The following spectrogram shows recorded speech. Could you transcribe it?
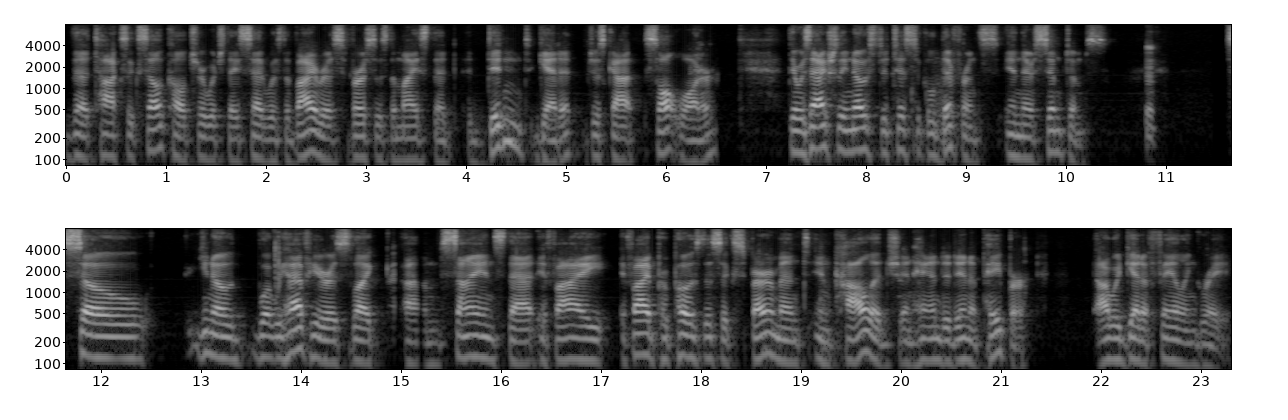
the toxic cell culture, which they said was the virus, versus the mice that didn't get it, just got salt water, there was actually no statistical difference in their symptoms. Hmm. So, you know, what we have here is like um, science that if I if I propose this experiment in college and handed in a paper, I would get a failing grade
